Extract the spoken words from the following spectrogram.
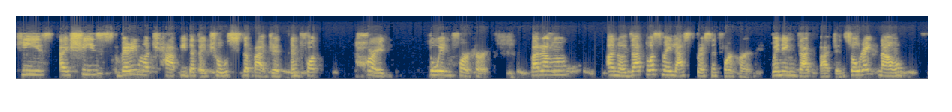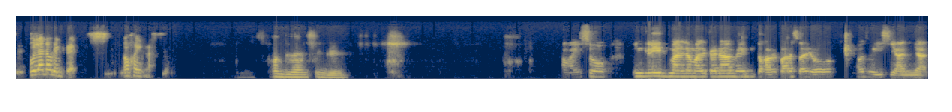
he's I, she's very much happy that I chose the pageant and fought hard to win for her. Parang ano, that was my last present for her, winning that pageant. So right now, wala nang regrets. Okay na. Condolence, Ingrid. Okay, so Ingrid, mahal na mahal ka namin. Dito kami para sa'yo. Always yan, yan.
